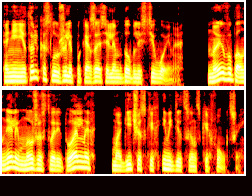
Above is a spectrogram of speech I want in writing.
Они не только служили показателем доблести воина, но и выполняли множество ритуальных, магических и медицинских функций.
